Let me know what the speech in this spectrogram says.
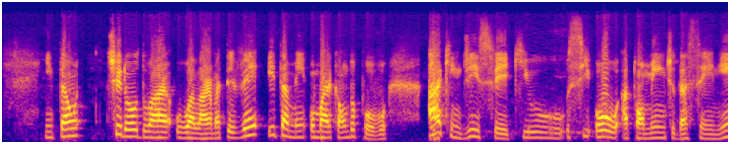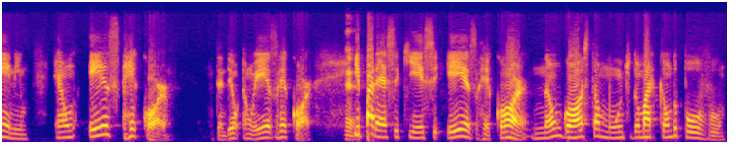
Então, tirou do ar o Alarma TV e também o Marcão do Povo. Há quem diz, Fê, que o CEO atualmente da CNN é um ex-Record, entendeu? É um ex-Record. É. E parece que esse ex-Record não gosta muito do Marcão do Povo.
